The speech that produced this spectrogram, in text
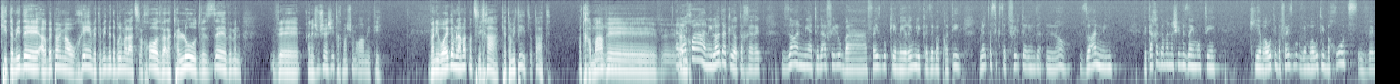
כי תמיד, אה, הרבה פעמים האורחים, ותמיד מדברים על ההצלחות ועל הקלות וזה, ומנ... ואני חושב שיש איתך משהו נורא אמיתי. ואני רואה גם למה את מצליחה, כי את אמיתית, זאת את. את חמה ו... אני לא יכולה, אני לא יודעת להיות אחרת. זו אני, אתה יודע, אפילו בפייסבוק הם מעירים לי כזה בפרטי, אולי תעשי קצת פילטר עם זה. לא, זו אני. וככה גם אנשים מזהים אותי. כי הם ראו אותי בפייסבוק והם ראו אותי בחוץ, והם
